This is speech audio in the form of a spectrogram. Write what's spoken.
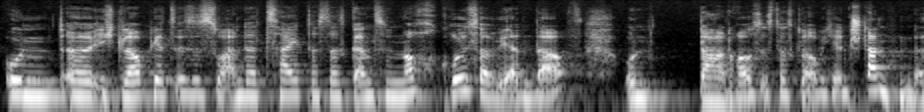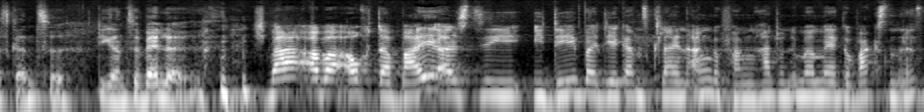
Und äh, ich glaube, jetzt ist es so an der Zeit, dass das Ganze noch größer werden darf. Und daraus ist das, glaube ich, entstanden, das ganze, die ganze Welle. Ich war aber auch dabei, als die Idee bei dir ganz klein angefangen hat und immer mehr gewachsen ist.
